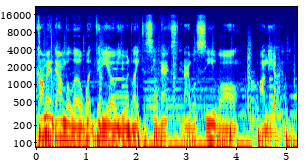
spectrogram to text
Comment down below what video you would like to see next, and I will see you all on the island.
